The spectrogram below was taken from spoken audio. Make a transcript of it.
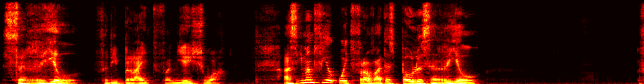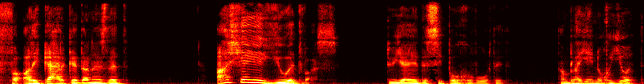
se reël vir die bruid van Yeshua. As iemand vir jou ooit vra wat is Paulus se reël vir al die kerke, dan is dit as jy 'n Jood was toe jy 'n disipel geword het, dan bly jy nog 'n Jood.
